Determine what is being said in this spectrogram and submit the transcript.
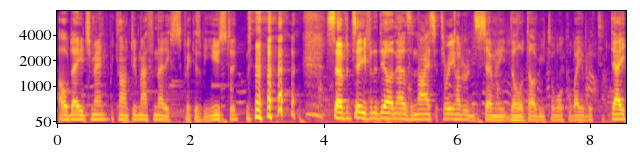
Old age, man. We can't do mathematics as quick as we used to. 17 for the deal, and that is a nice $370 W to walk away with today.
